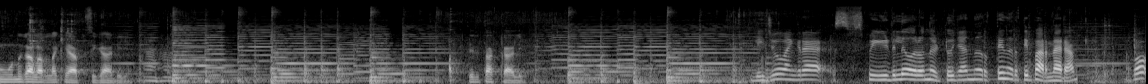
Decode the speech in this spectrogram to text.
മൂന്ന് കളറിലെ ക്യാപ്സിക ആഡ് ചെയ്യാം. ഇത്തിരി തക്കാളി. ലിജു ഭയങ്കര സ്പീഡിൽ ഓരോന്ന് ഇട്ടു. ഞാൻ നിർത്തി നിർത്തി പറഞ്ഞുതരാം. അപ്പോൾ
